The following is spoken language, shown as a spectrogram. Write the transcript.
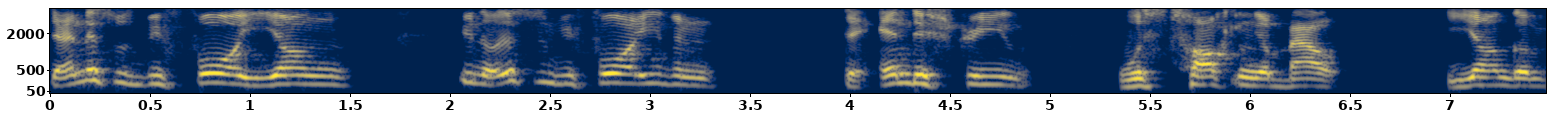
and this was before young you know this was before even the industry was talking about younger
